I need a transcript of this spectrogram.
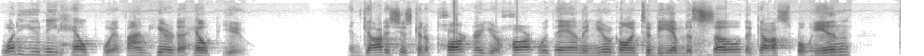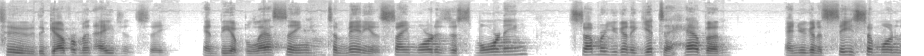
"What do you need help with? I'm here to help you." And God is just going to partner your heart with them, and you're going to be able to sow the gospel in to the government agency and be a blessing to many. And the same word as this morning, some are you going to get to heaven and you're going to see someone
